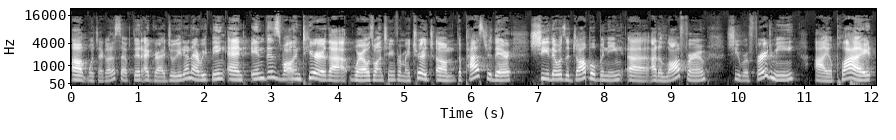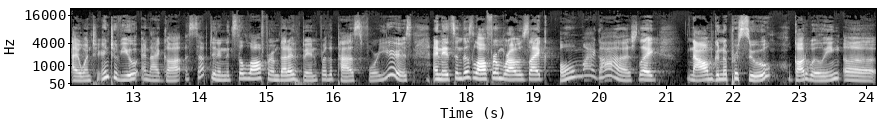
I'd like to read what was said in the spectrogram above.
um, which I got accepted. I graduated and everything. And in this volunteer that where I was volunteering for my church, um, the pastor there, she there was a job opening uh, at a law firm. She referred me. I applied, I went to interview, and I got accepted. And it's the law firm that I've been for the past four years. And it's in this law firm where I was like, oh my gosh, like now I'm gonna pursue, God willing, a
